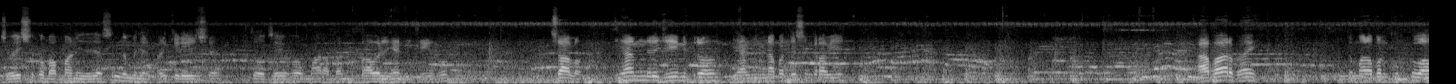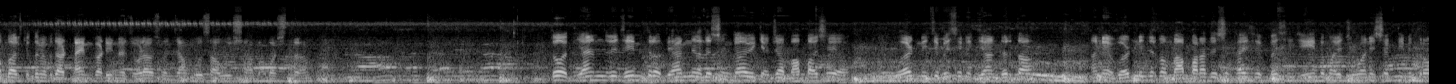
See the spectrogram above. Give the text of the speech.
જોઈ શકો બાપાની જગ્યા સુંદર મજાની ફરકી રહી છે તો જય હો મારા બંધ બાવલિયાની જય હો ચાલો ધ્યાન મંદિરે જઈએ મિત્રો ધ્યાન મંદિરના પણ દર્શન કરાવીએ આભાર ભાઈ તમારો પણ ખૂબ ખૂબ આભાર કે તમે બધા ટાઈમ કાઢીને જોડાવશો જાંબુસા ઉષા બાપસ્તરામ તો ધ્યાન જે મિત્રો ધ્યાન દર્શન કરાવી કે જ્યાં બાપા છે વડ નીચે બેસીને ધ્યાન ધરતા. અને વડની અંદર પણ બાપાના દર્શન થાય છે. પછી જે તમારી જોવાની શક્તિ મિત્રો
